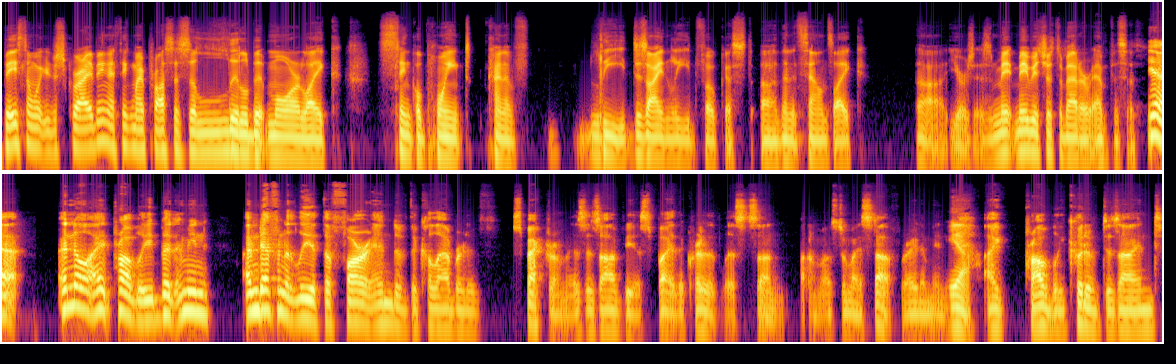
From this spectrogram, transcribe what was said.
based on what you're describing, I think my process is a little bit more like single point kind of lead design lead focused uh, than it sounds like uh, yours is. Maybe it's just a matter of emphasis. Yeah, I know. I probably, but I mean, I'm definitely at the far end of the collaborative spectrum, as is obvious by the credit lists on on most of my stuff. Right? I mean, yeah, I probably could have designed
